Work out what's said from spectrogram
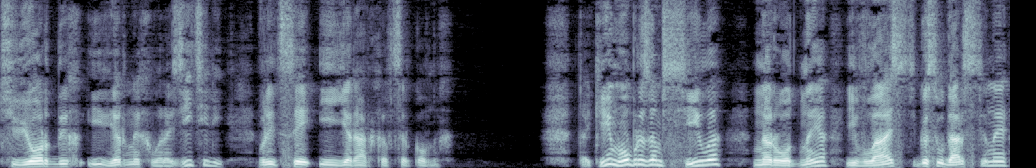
твердых и верных выразителей в лице иерархов церковных. Таким образом, сила народная и власть государственная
